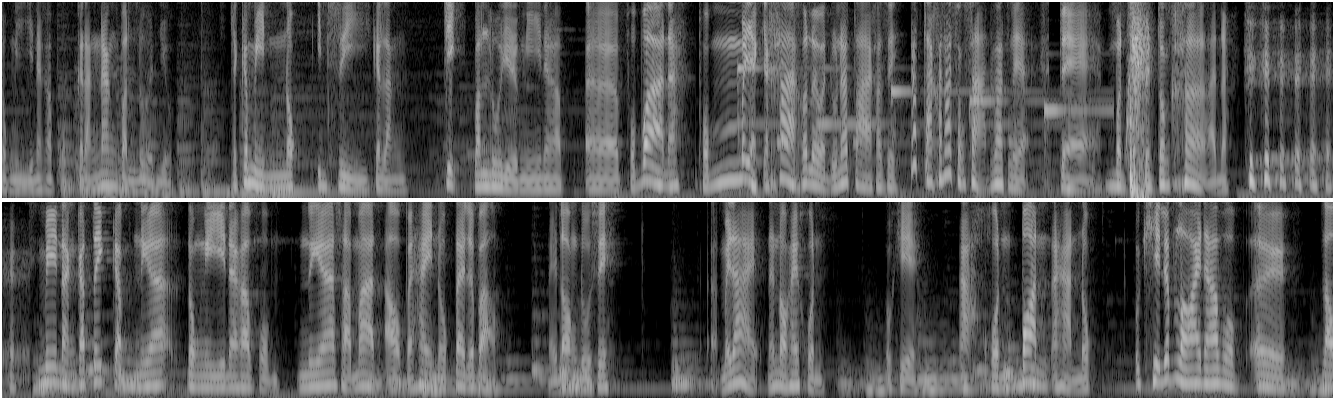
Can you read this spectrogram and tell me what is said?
ตรงนี้นะครับผมกำลังนั่งบอลลูนอยู่ แล้วก็มีนกอินทรีกำลังจิกบอลลูนอยู่ตรงนี้นะครับ เอ่อ ผมว่านะ ผมไม่อยากจะฆ่าเขาเลยว่ะ ดูหน้าตาเขาสิ หน้าตาเขาน่าสงสารมากเลยอะแต่มันจะเป็นต้องฆ่านะ มีหนังกระติกกับเนื้อตรงนี้นะครับผม เนื้อสามารถเอาไปให้นกได้หรือเปล่า ไหนลองดูสิ ไม่ได้นั่นลองให้คน อเค อะคนป้อนอาหารนก โอเคเรียบร้อยนะครับผม เออ เรา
